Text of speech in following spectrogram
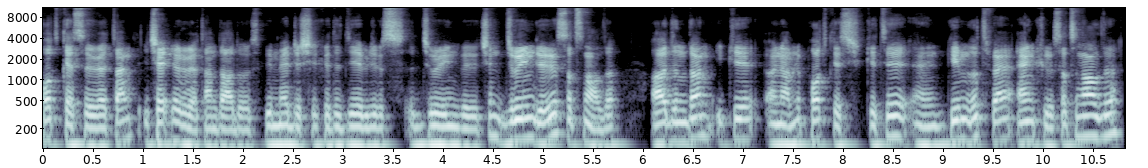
podcast üreten, içerikler üreten daha doğrusu bir medya şirketi diyebiliriz Dringer için. Dringer'ı satın aldı. Ardından iki önemli podcast şirketi Gimlet ve Anchor'ı satın aldı.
